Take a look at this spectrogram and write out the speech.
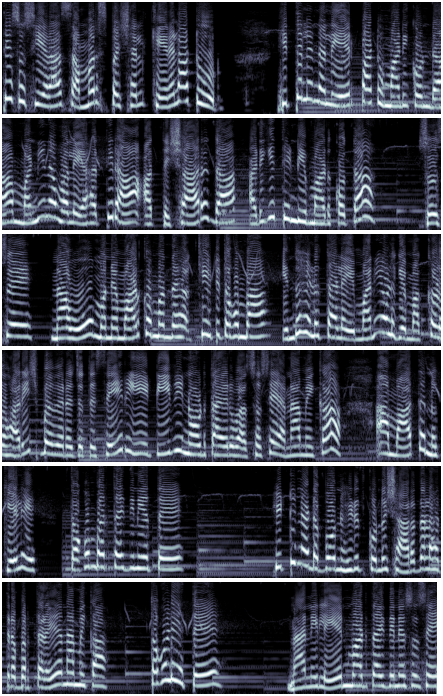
ಅತ್ತೆ ಸೊಸೆಯರ ಸಮ್ಮರ್ ಸ್ಪೆಷಲ್ ಕೇರಳ ಟೂರ್. ಹಿತ್ತಲಿನಲ್ಲಿ ಏರ್ಪಾಟು ಮಾಡಿಕೊಂಡ ಮಣ್ಣಿನ ಒಲೆಯ ಹತ್ತಿರ ಅತ್ತೆ ಶಾರದಾ ಅಡಿಗೆ ತಿಂಡಿ ಮಾಡ್ಕೋತಾ, ಸೊಸೆ, ನಾವು ಮೊನ್ನೆ ಮಾಡ್ಕೊಂಡ್ ಬಂದ ಅಕ್ಕಿ ಹಿಟ್ಟು ತಗೊಂಬಾ ಎಂದು ಹೇಳುತ್ತಾಳೆ. ಮನೆಯೊಳಗೆ ಮಕ್ಕಳು ಹರೀಶ್ ಭವ್ಯರ ಜೊತೆ ಸೇರಿ ಟಿವಿ ನೋಡ್ತಾ ಇರುವ ಸೊಸೆ ಅನಾಮಿಕಾ ಆ ಮಾತನ್ನು ಕೇಳಿ, ತಗೊಂಬರ್ತಾ ಇದ್ದೀನಿ ಅತ್ತೆ. ಹಿಟ್ಟಿನ ಡಬ್ಬವನ್ನು ಹಿಡಿದುಕೊಂಡು ಶಾರದಾಳ ಹತ್ರ ಬರ್ತಾಳೆ ಅನಾಮಿಕಾ. ತಗೊಳ್ಳಿ ಅತ್ತೆ, ನಾನಿಲ್ಲಿ ಏನ್ ಮಾಡ್ತಾ ಇದ್ದೇನೆ ಸೊಸೆ?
